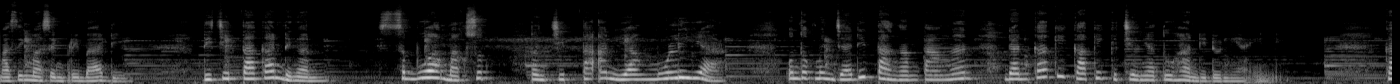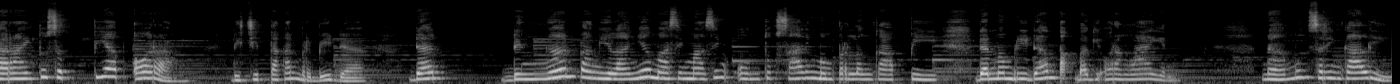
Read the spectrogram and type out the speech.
masing-masing pribadi diciptakan dengan sebuah maksud penciptaan yang mulia untuk menjadi tangan-tangan dan kaki-kaki kecilnya Tuhan di dunia ini. Karena itu setiap orang diciptakan berbeda dan dengan panggilannya masing-masing untuk saling memperlengkapi dan memberi dampak bagi orang lain. Namun sering kali,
